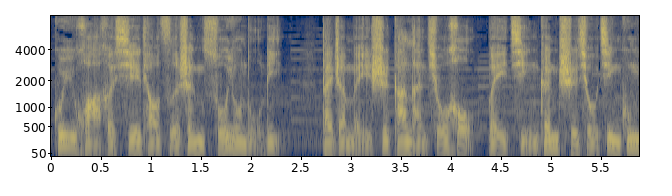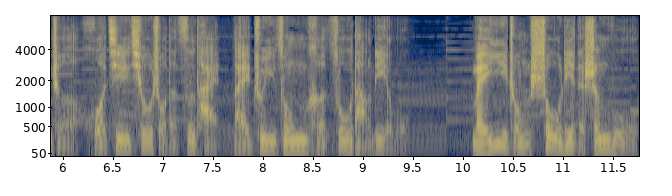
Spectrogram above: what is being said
规划和协调自身所有努力。带着美式橄榄球后为紧跟持球进攻者或接球手的姿态来追踪和阻挡猎物。每一种狩猎的生物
